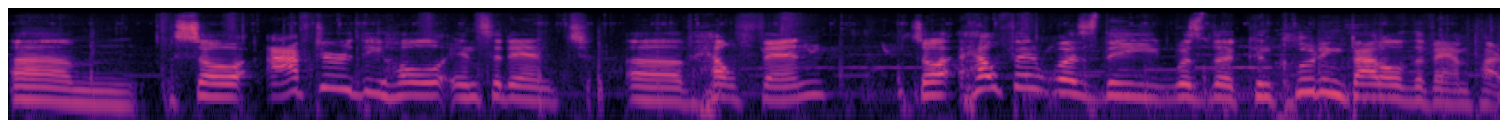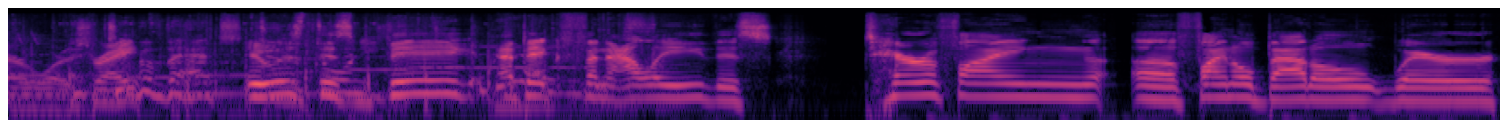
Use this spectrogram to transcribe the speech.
Um, so after the whole incident of Hel Fenn, so Hel Fenn was the was the concluding battle of the Vampire Wars, right? It was this big epic finale, this terrifying uh, final battle where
